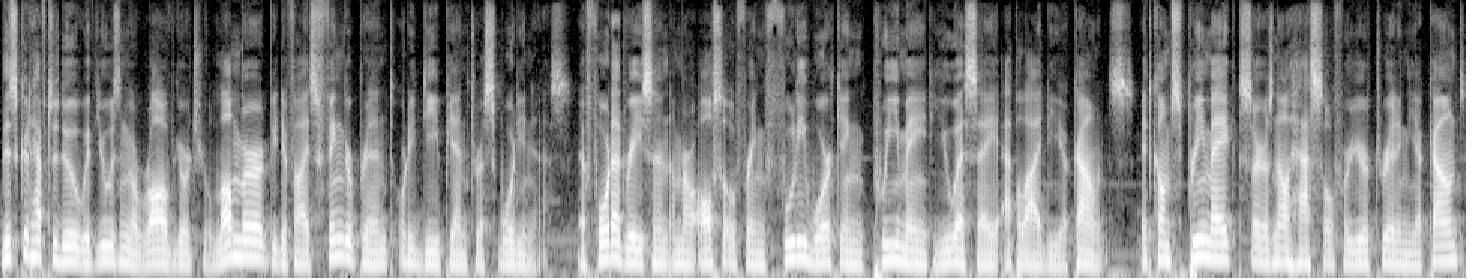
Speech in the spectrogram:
This could have to do with using a raw virtual number, the device fingerprint, or the VPN trustworthiness. And for that reason, I'm also offering fully working pre-made USA Apple ID accounts. It comes pre-made, so there's no hassle for you creating the account,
